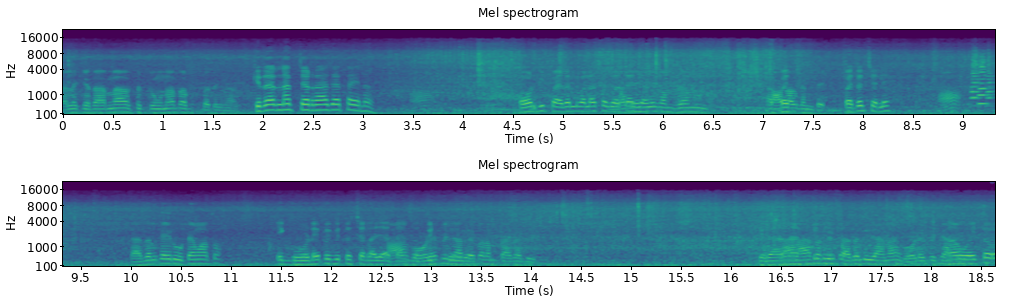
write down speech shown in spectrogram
पहले केदारनाथ फिर तुंगनाथ अब बद्रीनाथ। केदारनाथ चढ़ रहा जाता है ना? हाँ। और भी पैदल वाला सब रहता है कम से कम घंटे। पैदल चले? हाँ। पैदल का ही रूट है वहाँ तो। एक घोड़े पे भी तो चला जाता हाँ है घोड़े पे जाते पर हम पैदल ही। केदारनाथ तो तो पैदल ही जाना है घोड़े पे क्या हाँ वही तो।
